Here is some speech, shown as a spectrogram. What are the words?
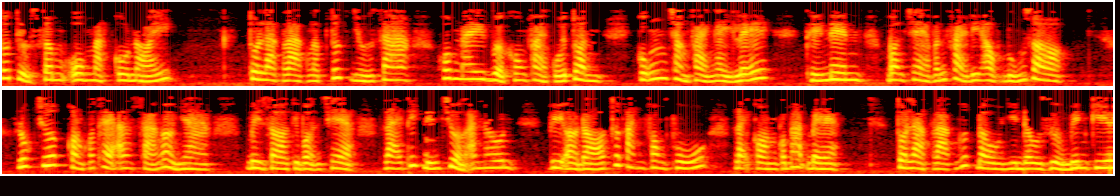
Tô Tiểu Sâm ôm mặt cô nói. Tô Lạc Lạc lập tức nhớ ra, hôm nay vừa không phải cuối tuần, cũng chẳng phải ngày lễ, thế nên bọn trẻ vẫn phải đi học đúng giờ. Lúc trước còn có thể ăn sáng ở nhà, bây giờ thì bọn trẻ lại thích đến trường ăn hơn, vì ở đó thức ăn phong phú, lại còn có bạn bè. tôi Lạc Lạc ngước đầu nhìn đầu giường bên kia,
